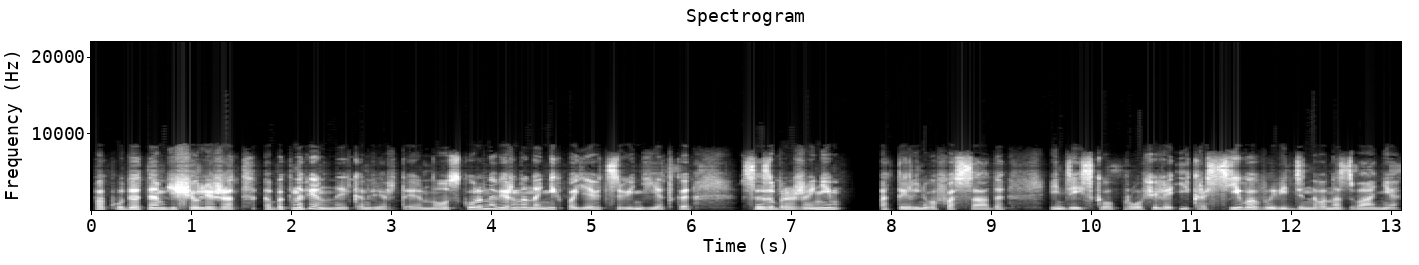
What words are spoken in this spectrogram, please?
Покуда там еще лежат обыкновенные конверты, но скоро, наверное, на них появится виньетка с изображением отельного фасада, индейского профиля и красиво выведенного названия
